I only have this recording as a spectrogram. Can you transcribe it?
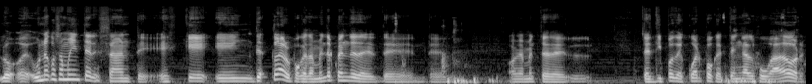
una cosa muy interesante es que, en, claro, porque también depende de, obviamente del, tipo de cuerpo que tenga el jugador,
